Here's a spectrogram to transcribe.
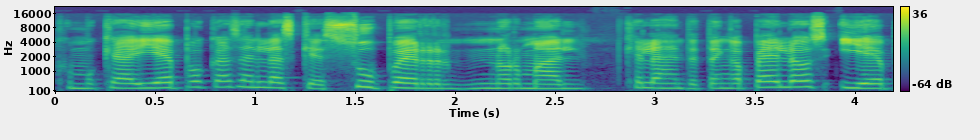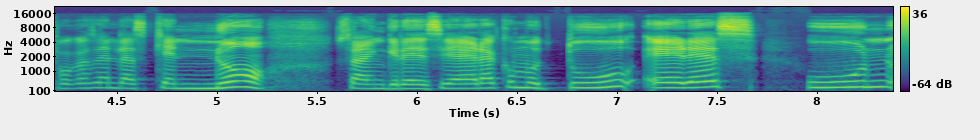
como que hay épocas en las que es súper normal que la gente tenga pelos y épocas en las que no. O sea, en Grecia era como tú eres un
